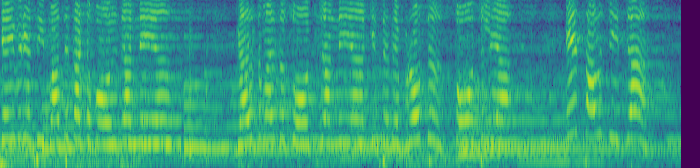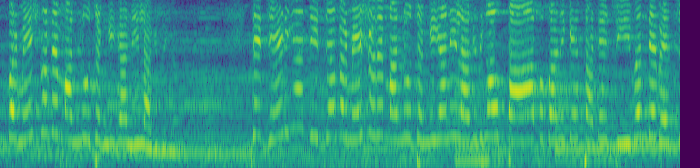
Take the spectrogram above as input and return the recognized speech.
ਕਈ ਵਾਰੀ ਅਸੀਂ ਵੱਧ ਘੱਟ ਬੋਲ ਜਾਂਦੇ ਆ। ਗਲਤ ਮਲਤ ਸੋਚ ਜਾਂਦੇ ਆ, ਕਿਸੇ ਦੇ ਵਿਰੁੱਧ ਸੋਚ ਲਿਆ। ਇਹ ਸਭ ਚੀਜ਼ਾਂ ਪਰਮੇਸ਼ਵਰ ਦੇ ਮਨ ਨੂੰ ਚੰਗੀਆਂ ਨਹੀਂ ਲੱਗਦੀਆਂ। ਤੇ ਜਿਹੜੀਆਂ ਚੀਜ਼ਾਂ ਪਰਮੇਸ਼ਵਰ ਦੇ ਮਨ ਨੂੰ ਚੰਗੀਆਂ ਨਹੀਂ ਲੱਗਦੀਆਂ, ਉਹ ਪਾਪ ਬਣ ਕੇ ਸਾਡੇ ਜੀਵਨ ਦੇ ਵਿੱਚ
